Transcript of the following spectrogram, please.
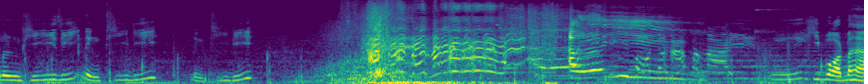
หนึ่งทีดิหนึ่งทีดิหนึ่งทีดิเอ้ยคีย์บอร์ดมหา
